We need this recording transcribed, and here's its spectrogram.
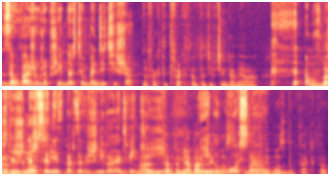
zauważył, że przyjemnością będzie cisza. No fakty, fakt, tam ta dziewczynka miała. Omówmy Barwny też, że nasz syn jest bardzo wrażliwy na dźwięki No i tamten miała barwny jego głos. głośno. Barwny głos był, tak. To...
